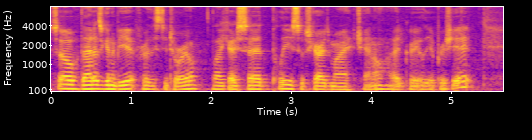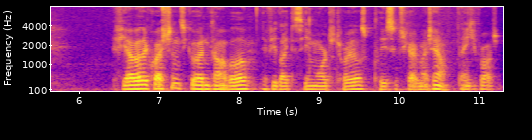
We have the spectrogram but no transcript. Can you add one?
So that is going to be it for this tutorial. Like I said, please subscribe to my channel. I'd greatly appreciate it. If you have other questions, go ahead and comment below. If you'd like to see more tutorials, please subscribe to my channel. Thank you for watching.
